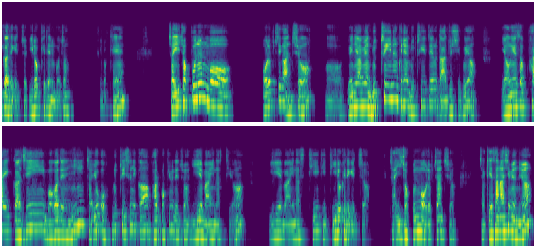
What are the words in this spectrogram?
2가 되겠죠. 이렇게 되는 거죠. 이렇게. 자, 이 적분은 뭐 어렵지가 않죠. 어, 왜냐하면 루트 2는 그냥 루트 2대로 놔두시고요. 0에서 파이까지 뭐가 되니? 자, 요거 루트 있으니까 바로 벗기면 되죠. 2의 마이너스 t요. 2의 마이너스 t dt 이렇게 되겠죠. 자, 이 적분 뭐 어렵지 않죠. 자, 계산하시면요.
